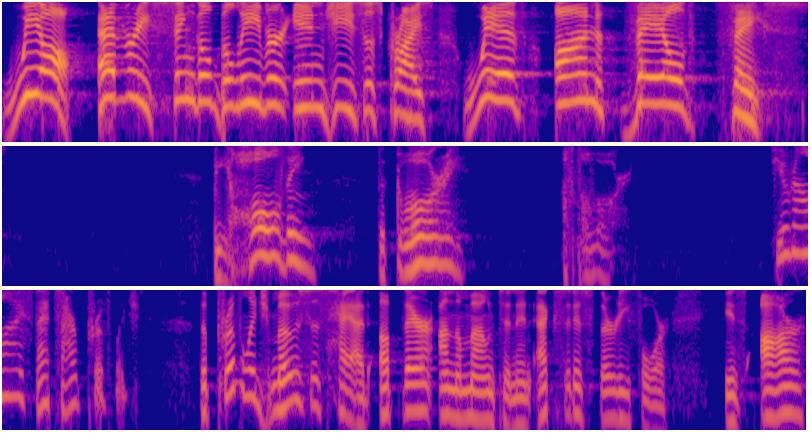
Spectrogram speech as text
we all, every single believer in Jesus Christ with unveiled face, beholding the glory of the Lord. Do you realize that's our privilege? The privilege Moses had up there on the mountain in Exodus 34 is our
